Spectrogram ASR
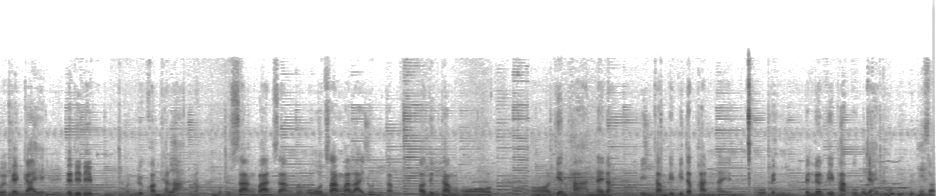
เมืองไกลๆแต่ทีนี้ ด้วยความฉลาดเนาะก็ไปสร้างบ้านสร้างเมืองโอ้สร้างมาหลายรุ่นครับเขาถึงทำหอหอเทียนฐานให้เนาะที่ทำพิพิธภัณฑ์ให้โอ้เป็นเป็นเรื่องที่ภาคภูคนมิใจที่พูดนี่เป็นภาษา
